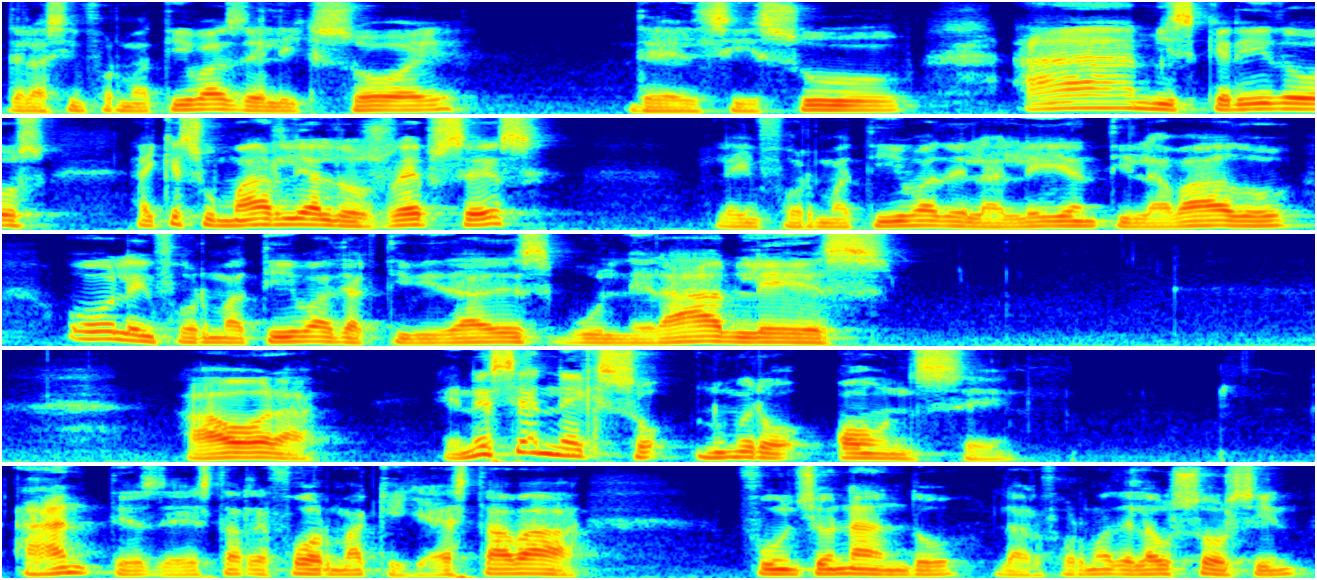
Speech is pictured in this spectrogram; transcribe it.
de las informativas del IXOE, del SISUB? Ah, mis queridos hay que sumarle a los REPSES la informativa de la ley antilavado o la informativa de actividades vulnerables. Ahora, en ese anexo número 11, antes de esta reforma que ya estaba funcionando, la reforma del outsourcing,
